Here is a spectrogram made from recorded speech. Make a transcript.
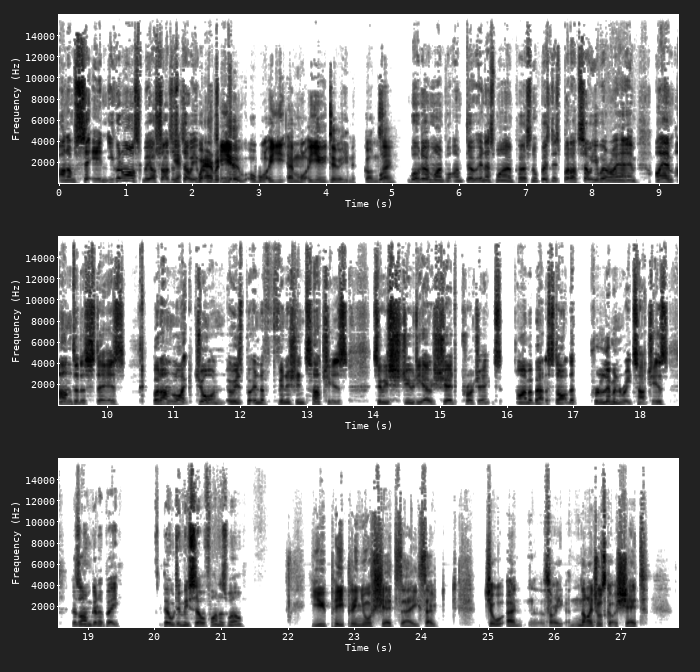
and I'm sitting. You're going to ask me, or shall I just Yeah, tell you? Where where are you, or what are you, and what are you doing, Gonzo? Well, well, never mind what I'm doing. That's my own personal business. But I'll tell you where I am. I am under the stairs. But unlike John, who is putting the finishing touches to his studio shed project, I'm about to start the preliminary touches because I'm going to be building myself one as well. You people in your sheds, eh? So, jo- uh, sorry, Nigel's got a shed.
